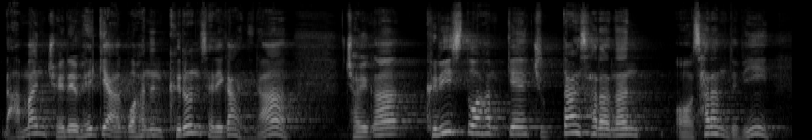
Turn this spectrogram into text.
나만 죄를 회개하고 하는 그런 세례가 아니라 저희가 그리스도와 함께 죽다 살아난 어, 사람들이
